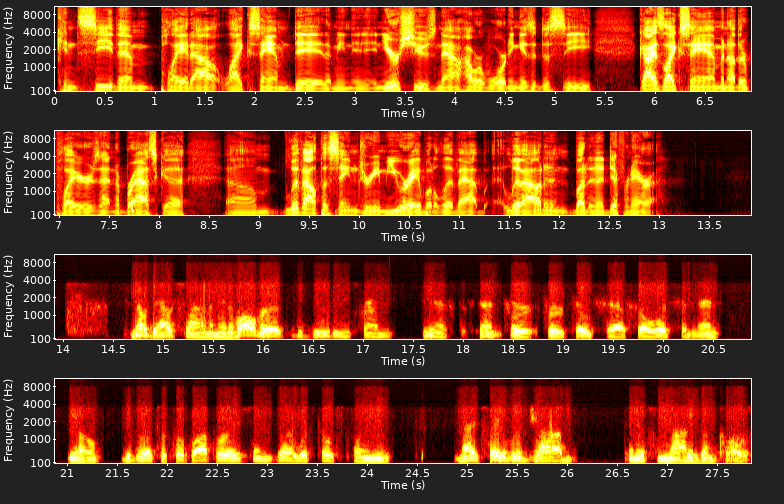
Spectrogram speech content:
can see them play it out like Sam did, I mean, in, in your shoes now, how rewarding is it to see guys like Sam and other players at Nebraska? Um, live out the same dream you were able to live out, live out in, but in a different era. No doubt, Sean. I mean, of all the, the duties from being an assistant for, for Coach uh, Solich and then, you know, the director of football operations uh, with Coach Pelini, my favorite job, and it's not even close,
